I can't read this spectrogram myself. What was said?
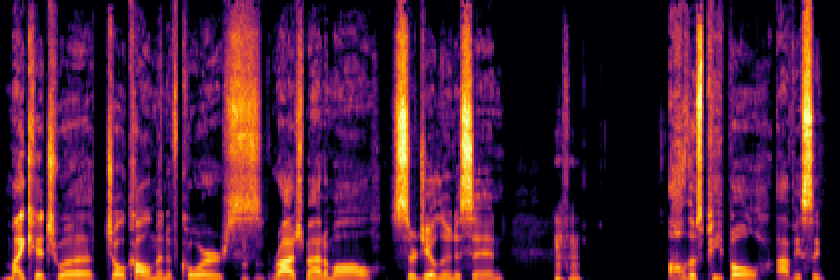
Mike Hichwa, Joel Kallman, of course, mm-hmm. Raj Mattamal, Sergio Leunissen. Mm-hmm. All those people, obviously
